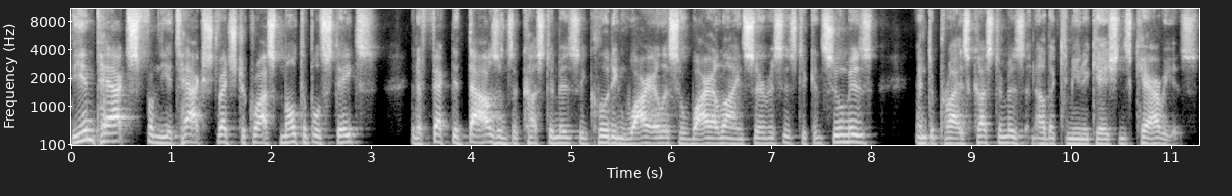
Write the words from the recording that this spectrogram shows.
The impacts from the attack stretched across multiple states and affected thousands of customers, including wireless and wireline services to consumers, enterprise customers, and other communications carriers.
